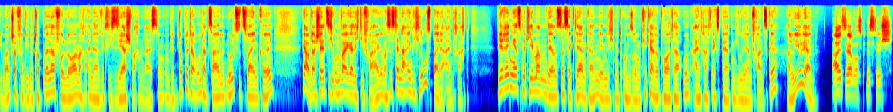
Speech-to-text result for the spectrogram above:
Die Mannschaft von Dino Topmeller verlor nach einer wirklich sehr schwachen Leistung und in doppelter Unterzahl mit 0 zu 2 in Köln. Ja, und da stellt sich unweigerlich die Frage, was ist denn da eigentlich los bei der Eintracht? Wir reden jetzt mit jemandem, der uns das erklären kann, nämlich mit unserem Kicker-Reporter und Eintracht-Experten Julian Franzke. Hallo Julian. Hi, servus, grüß dich.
